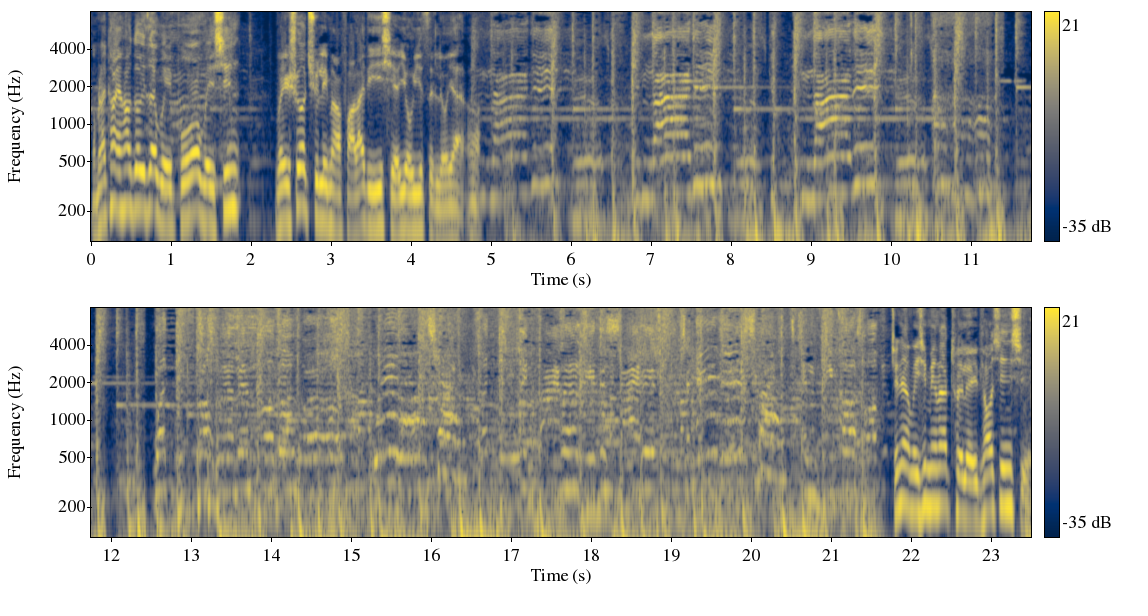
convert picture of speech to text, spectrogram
我们来看一下各位在微博、微信、微社区里面发来的一些有意思的留言啊。今天微信平台推了一条信息，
